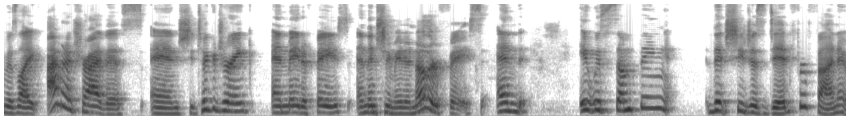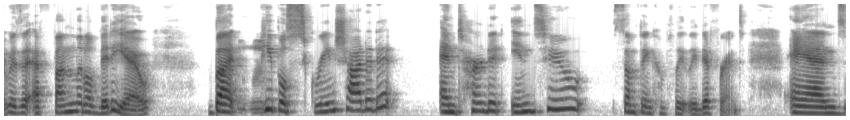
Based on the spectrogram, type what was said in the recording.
was like, I'm going to try this. And she took a drink and made a face and then she made another face. And it was something that she just did for fun. It was a fun little video, but mm-hmm. people screenshotted it and turned it into something completely different. And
